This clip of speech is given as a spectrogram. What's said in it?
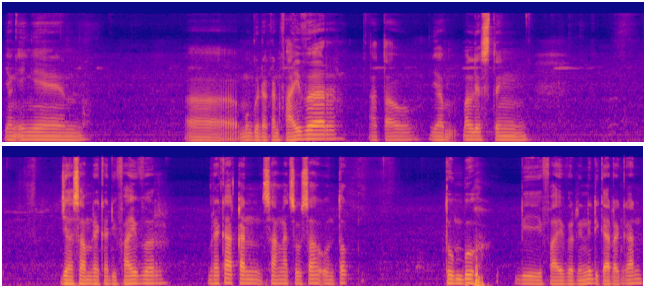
yang ingin uh, menggunakan Fiverr atau ya melisting jasa mereka di Fiverr mereka akan sangat susah untuk tumbuh di Fiverr ini dikarenakan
